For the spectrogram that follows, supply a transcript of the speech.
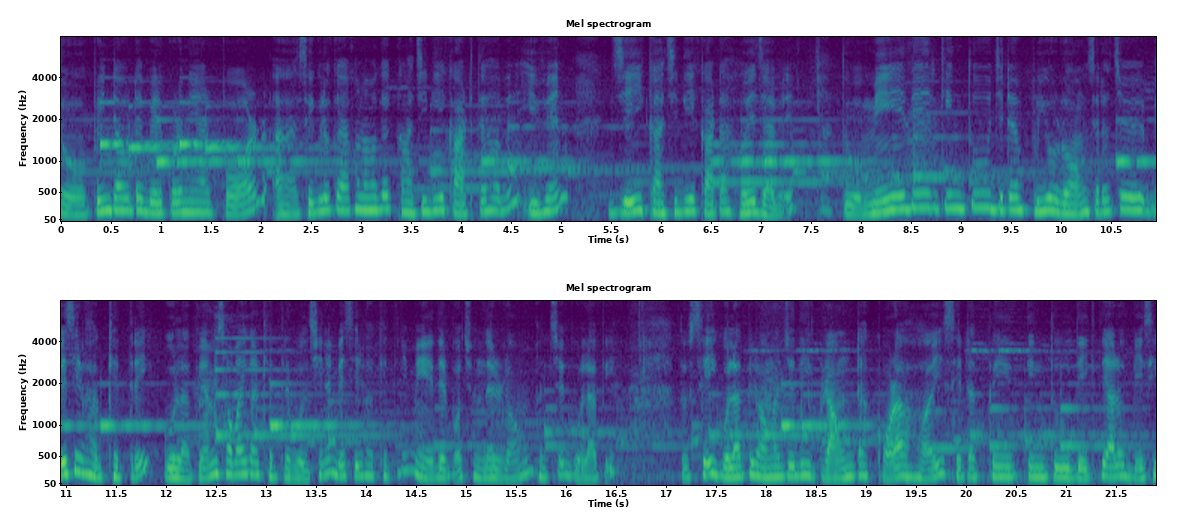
তো প্রিন্ট আউটে বের করে নেওয়ার পর সেগুলোকে এখন আমাকে কাঁচি দিয়ে কাটতে হবে। ইভেন যেই কাঁচি দিয়ে কাটা হয়ে যাবে, তো মেয়েদের কিন্তু যেটা প্রিয় রঙ সেটা হচ্ছে বেশিরভাগ ক্ষেত্রেই গোলাপি। আমি সবাইকার ক্ষেত্রে বলছি না, বেশিরভাগ ক্ষেত্রেই মেয়েদের পছন্দের রঙ হচ্ছে গোলাপি। তো সেই গোলাপি রঙের যদি গ্রাউন্ডটা করা হয়, সেটাতে কিন্তু দেখতে আরও বেশি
